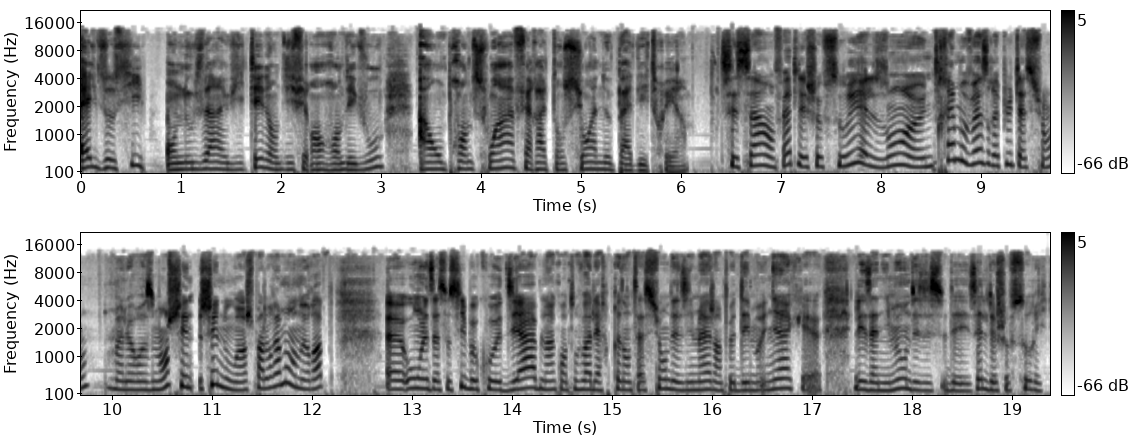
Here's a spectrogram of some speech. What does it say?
Elles aussi, on nous a invités dans différents rendez-vous à en prendre soin, à faire attention à ne pas détruire. C'est ça, en fait, les chauves-souris, elles ont euh, une très mauvaise réputation, malheureusement, chez, nous. Hein, je parle vraiment en Europe, euh, où on les associe beaucoup au diable. Hein, quand on voit les représentations des images un peu démoniaques, euh, les animaux ont des, ailes de chauve-souris.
